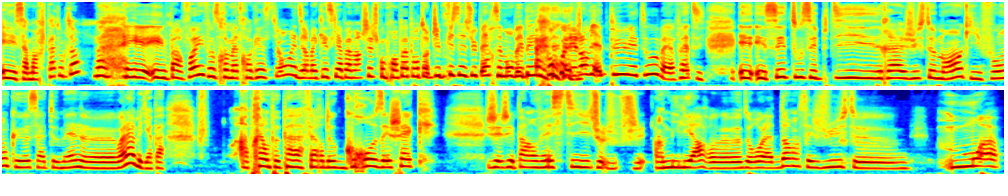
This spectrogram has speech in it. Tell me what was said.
et ça marche pas tout le temps. Et, et, parfois, il faut se remettre en question et dire bah qu'est-ce qui a pas marché? Je comprends pas. Pourtant, Jim c'est super, c'est mon bébé. Pourquoi les gens viennent plus et tout? Bah en fait, et, et c'est tous ces petits réajustements qui font que ça te mène, euh, voilà. Mais il y a pas. Après, on peut pas faire de gros échecs j'ai pas investi je, je, un milliard euh, d'euros là-dedans. C'est juste euh, moi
